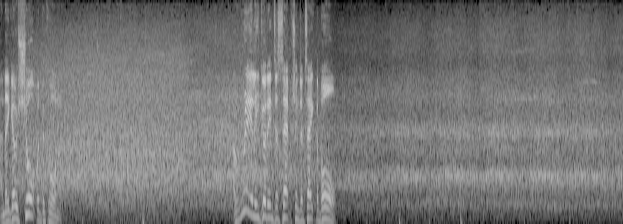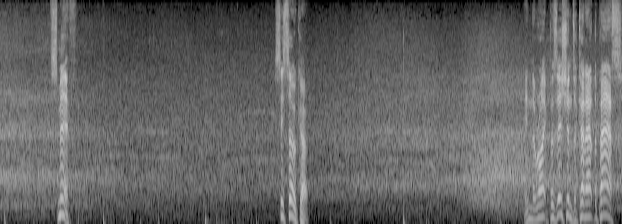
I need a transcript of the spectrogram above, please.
And they go short with the corner. A really good interception to take the ball. Smith. Cissoko. In the right position to cut out the pass.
